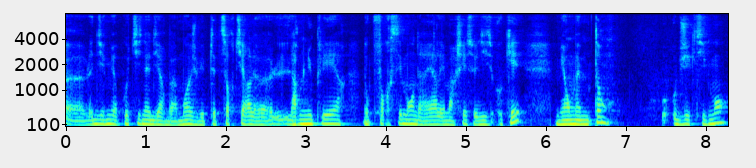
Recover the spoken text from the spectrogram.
euh, Vladimir Poutine à dire bah moi je vais peut-être sortir l'arme nucléaire, donc forcément derrière les marchés se disent ok, mais en même temps objectivement,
